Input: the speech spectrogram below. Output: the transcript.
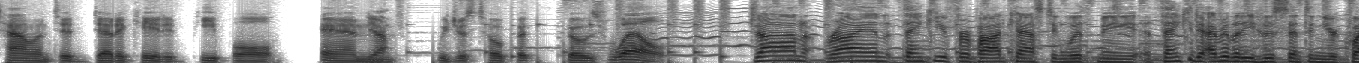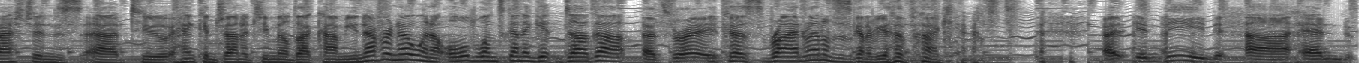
talented, dedicated people and Yeah. We just hope it goes well. John, Ryan, thank you for podcasting with me. Thank you to everybody who sent in your questions uh, to hankandjohn at gmail.com. You never know when an old one's going to get dug up That's right. because Ryan Reynolds is going to be on the podcast. Uh, indeed. Uh, and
